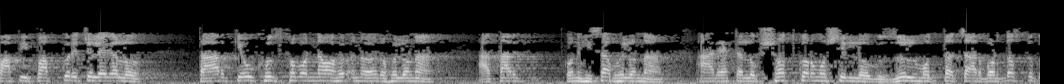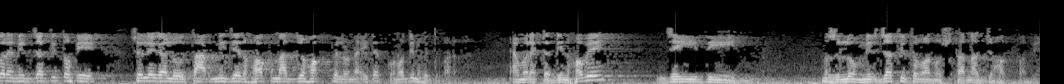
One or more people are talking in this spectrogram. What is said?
পাপি পাপ করে চলে গেল, তার কেউ খোঁজ খবর নেওয়া হলো না, আর তার কোন হিসাব হইল না। আর একটা লোক সৎকর্মশীল লোক জুল অত্যাচার, বরদাস্ত করে নির্যাতিত হয়ে চলে গেল, তার নিজের হক, ন্যায্য হক পেল না। এটা কোনোদিন হইতে পারে না। এমন একটা দিন হবে, যেই দিন জুলুম, নির্যাতিত মানুষ তার ন্যায্য হক পাবে।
